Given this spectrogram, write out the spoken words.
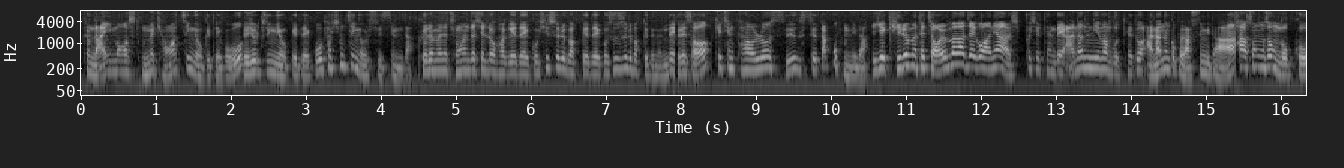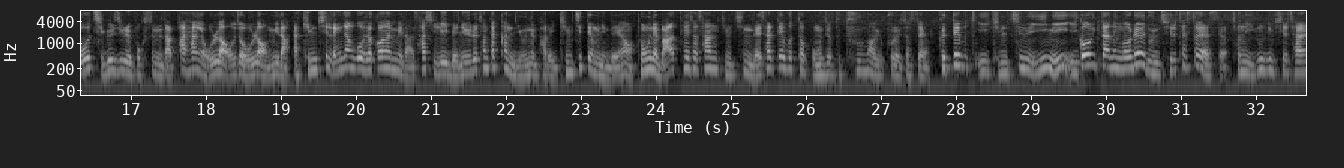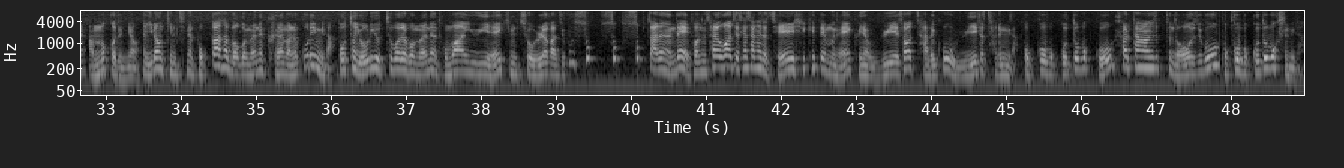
그럼 나이 먹어서 동맥 경화증이 오게 되고 뇌졸중이 오게 되고 협심증이 올 수 있습니다. 그러면 중환자실로 가게 되고 시술을 받게 되고 수술을 받게 되는데 그래서 키친타올로 쓱쓱 닦고 봅니다. 이게 기름을 대체 얼마나 제거하냐 싶으실 텐데 안 하는 이만 못해도 안 하는 것보다 낫습니다. 파 송송 넣고 지글지글 볶습니다. 파 향이 올라오죠 올라옵니다. 자, 김치를 냉장고에서 꺼냅니다. 사실 이 메뉴를 선택한 이유는 바로 이 김치 때문인데요. 동네 마트에서 산 김치는 4살 때부터 봉지가 두툼하게 불어 있었어요. 그때부터 이 김치는 이미 익어 있다는 거를 눈치를 챘어야 했어요. 저는 익은 김치를 잘 안 먹거든요. 이런 김치는 볶 아서 먹으면 그야말로 꿀입니다. 보통 요리 유튜버들 보면은 도마위 위에 김치 올려가지고 쏙쏙쏙 자르는데 저는 설거지 세상에서 제일 싫기 때문에 그냥 위에서 자르고 위에서 자릅니다. 볶고 볶고 또 볶고 설탕 한 스푼 넣어주고 볶고 볶고 또 볶습니다.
